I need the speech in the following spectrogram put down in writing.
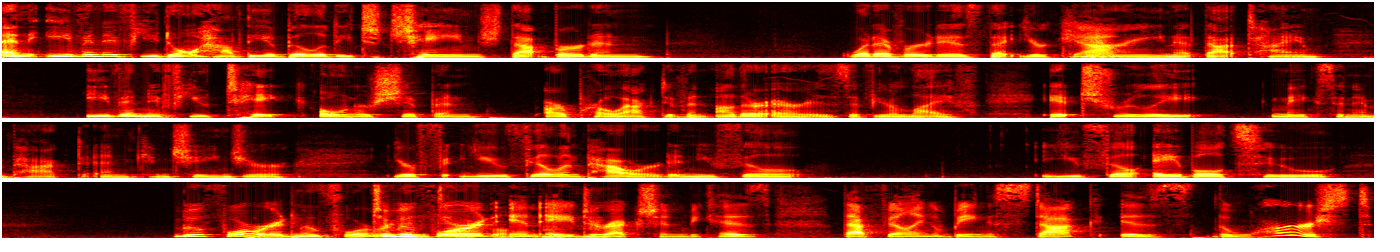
and even if you don't have the ability to change that burden whatever it is that you're Yeah. carrying at that time even if you take ownership and are proactive in other areas of your life it truly makes an impact and can change your your you feel empowered and you feel you feel able to move forward Move forward to move forward tackle. in a mm-hmm. direction because that feeling of being stuck is the worst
